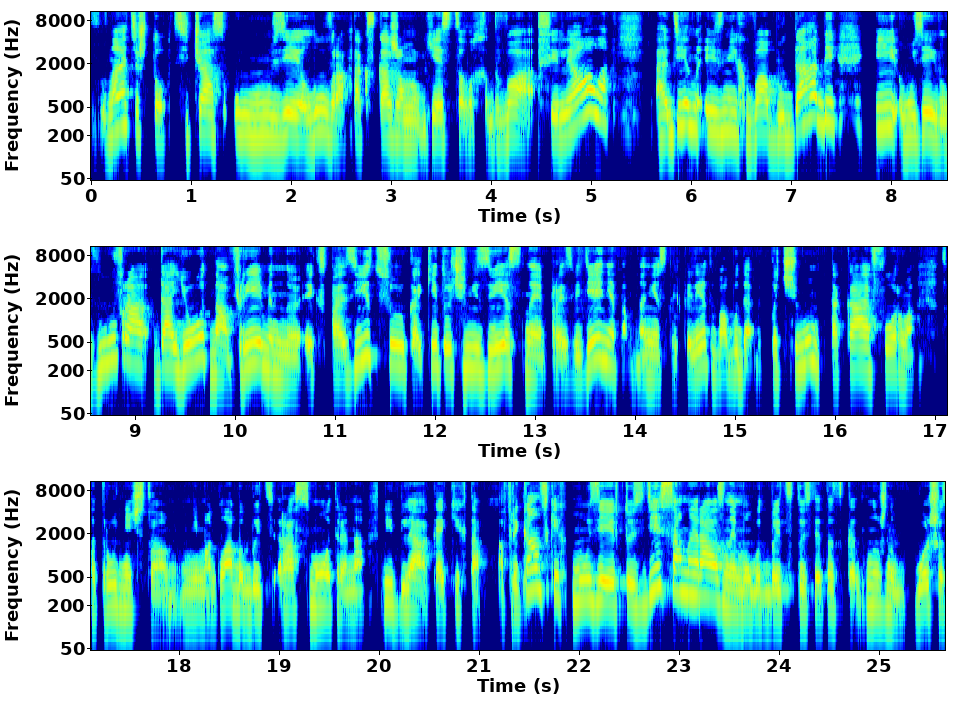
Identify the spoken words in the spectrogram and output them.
знаете, что сейчас у музея Лувра, так скажем, есть целых два филиала. Один из них в Абу-Даби, и музей Лувра дает на временную экспозицию какие-то очень известные произведения там, на несколько лет в Абу-Даби. Почему такая форма сотрудничества не могла бы быть рассмотрена и для каких-то африканских музеев? То здесь самые разные могут быть. То есть это нужно больше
